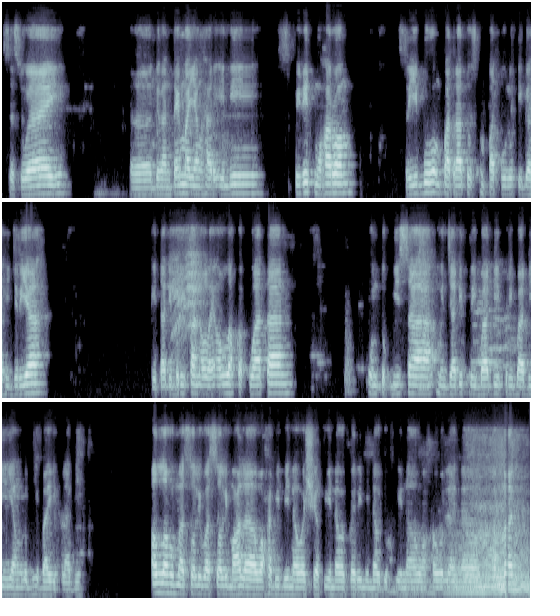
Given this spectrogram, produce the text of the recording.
sesuai uh, dengan tema yang hari ini, Spirit Muharram 1443 Hijriah, kita diberikan oleh Allah kekuatan untuk bisa menjadi pribadi-pribadi yang lebih baik lagi. Allahumma salli wa sallim ala wa habibina wa syafiina wa karimina wa dukhina wa haulana Muhammad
